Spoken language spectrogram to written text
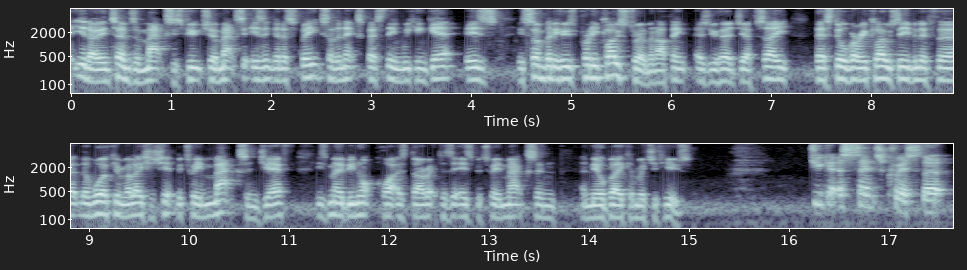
you know, in terms of Max's future, Max isn't going to speak. So the next best thing we can get is is somebody who's pretty close to him. And I think, as you heard Jeff say, they're still very close, even if the, the working relationship between Max and Jeff is maybe not quite as direct as it is between Max and, and Neil Blake and Richard Hughes. Do you get a sense, Chris, that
